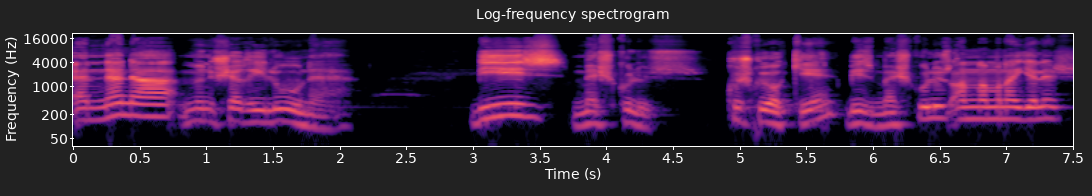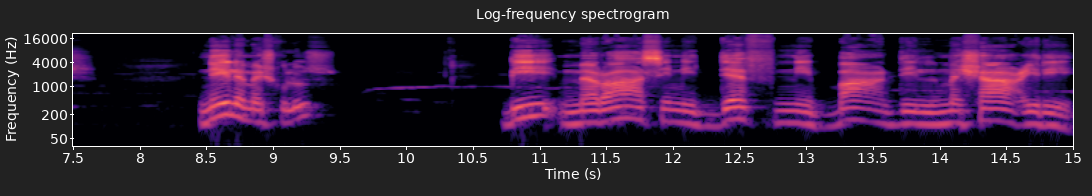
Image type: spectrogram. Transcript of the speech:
Ennena münşegilune. Biz meşgulüz. Kuşku yok ki biz meşgulüz anlamına gelir. Neyle meşgulüz? Bi merasimi defni ba'dil meşairi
